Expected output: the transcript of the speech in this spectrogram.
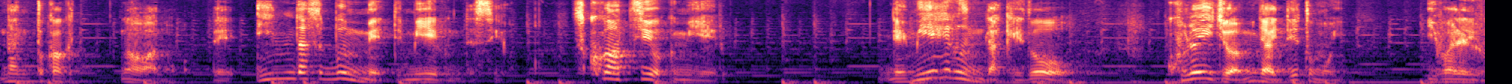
なんとか川のでインダス文明って見えるんですよ。そこが強く見える。で見えるんだけどこれ以上は見ないでとも言われるの。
